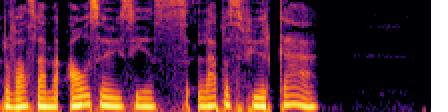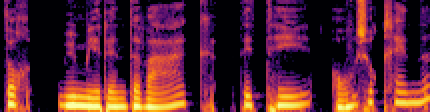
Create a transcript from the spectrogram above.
für was wollen wir also unser Lebensführ geben. Doch müssen wir den Weg dorthin auch schon kennen?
